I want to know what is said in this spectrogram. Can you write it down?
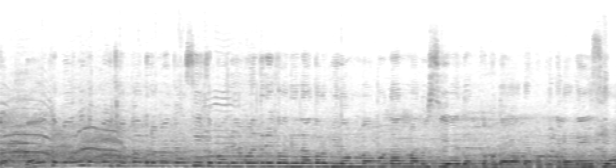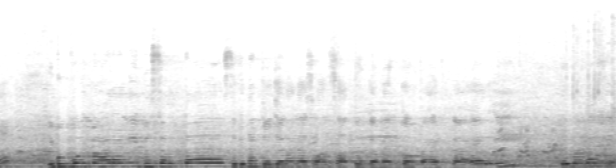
Baik kembali kami ucapkan terima kasih kepada Menteri Koordinator Bidang Pembangunan Manusia dan Kebudayaan Republik Indonesia, Ibu Puan Maharani beserta segenap jajaran eselon 1 Kemenko PMK RI. Terima kasih.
